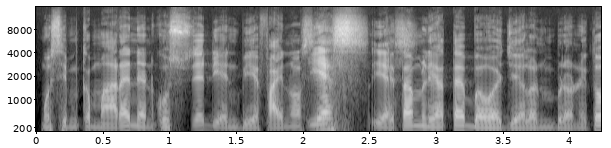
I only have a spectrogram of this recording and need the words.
musim kemarin dan khususnya di NBA Finals ya, Yes, yes. kita melihatnya bahwa Jalen Brown itu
